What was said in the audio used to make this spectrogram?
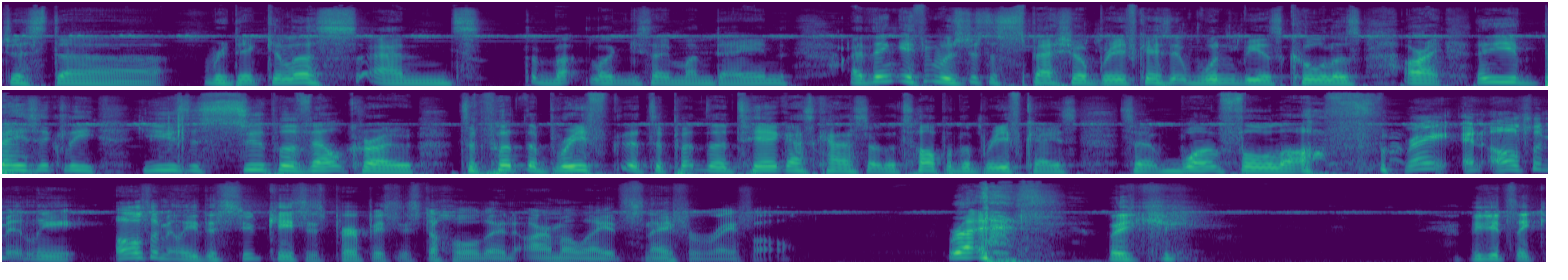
Just uh ridiculous and like you say mundane i think if it was just a special briefcase it wouldn't be as cool as all right then you basically use this super velcro to put the brief to put the tear gas canister at the top of the briefcase so it won't fall off Right, and ultimately, ultimately, the suitcase's purpose is to hold an Armalite sniper rifle. right Like, like it's like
